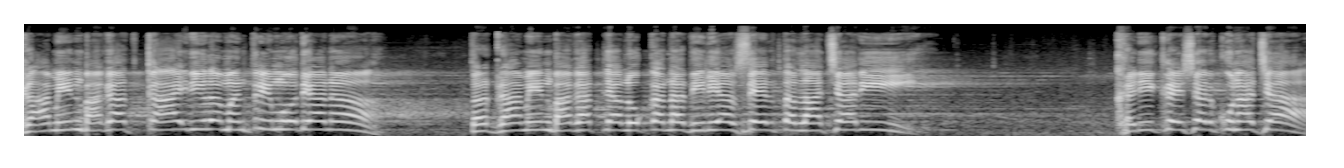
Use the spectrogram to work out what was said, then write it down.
ग्रामीण भागात काय दिलं मंत्री मोद्यानं? तर ग्रामीण भागातल्या लोकांना दिली असेल तर लाचारी खडी क्रेशर कुणाच्या?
